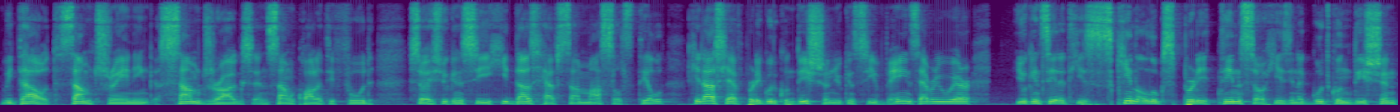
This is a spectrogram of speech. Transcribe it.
without some training, some drugs, and some quality food. So, as you can see, he does have some muscle still. He does have pretty good condition. You can see veins everywhere. You can see that his skin looks pretty thin, so he's in a good condition.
